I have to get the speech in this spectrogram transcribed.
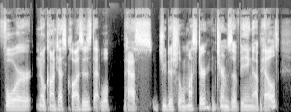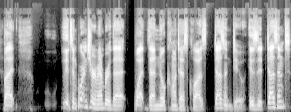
for no contest clauses that will pass judicial muster in terms of being upheld. But it's important to remember that what the no contest clause doesn't do is it doesn't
